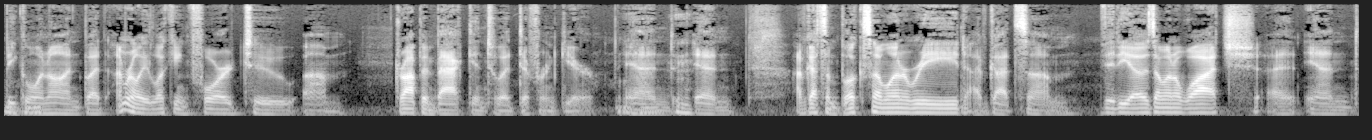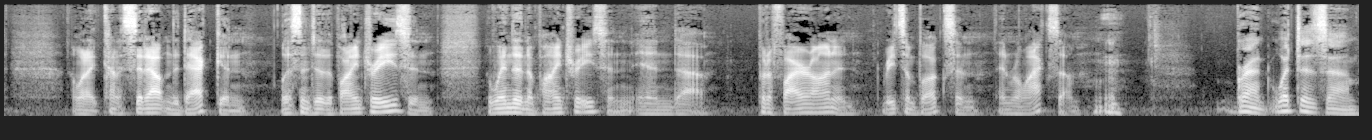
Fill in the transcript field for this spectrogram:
be mm-hmm. going on, but I'm really looking forward to um, dropping back into a different gear. Mm-hmm. And mm-hmm. and I've got some books I want to read. I've got some videos I want to watch, uh, and I want to kind of sit out in the deck and listen to the pine trees and the wind in the pine trees, and and uh, put a fire on and read some books and and relax some. Brad, what does um,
